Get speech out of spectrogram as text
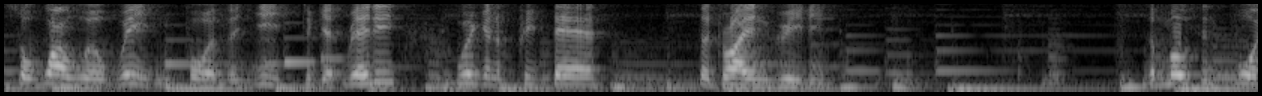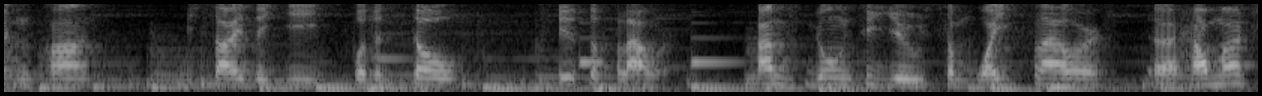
So while we're waiting for the yeast to get ready, we're gonna prepare the dry ingredient. The most important part beside the yeast for the dough is the flour. I'm going to use some white flour. Uh, how much?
